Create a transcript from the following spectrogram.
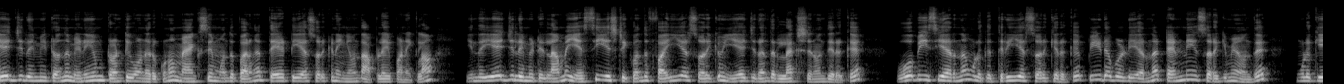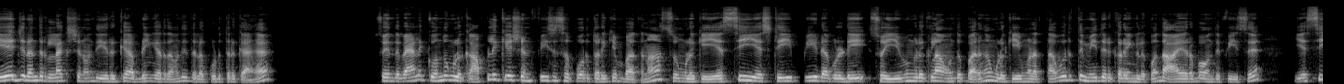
ஏஜ் லிமிட் வந்து மினிமம் 21 இருக்கணும். மேக்ஸிமம் வந்து பாருங்கள் தேர்ட்டி இயர்ஸ் வரைக்கும் நீங்கள் வந்து அப்ளை பண்ணிக்கலாம். இந்த ஏஜ் லிமிட் இல்லாமல் எஸ்சி, எஸ்டிக்கு வந்து ஃபைவ் இயர்ஸ் வரைக்கும் ஏஜில் வந்து ரிலாக்ஷன் வந்து இருக்குது ஓபிசியாக இருந்தால் உங்களுக்கு த்ரீ இயர்ஸ் வரைக்கும் இருக்குது பிடபிள்யூடியா இருந்தா 10 இயர்ஸ் வரைக்குமே வந்து உங்களுக்கு ஏஜ்லேருந்து ரிலாக்ஷன் வந்து இருக்குது அப்படிங்கிறத வந்து இதில் கொடுத்துருக்காங்க ஸோ இந்த வேலைக்கு வந்து உங்களுக்கு அப்ளிகேஷன் ஃபீஸஸை பொறுத்த வரைக்கும் பார்த்தோன்னா, ஸோ உங்களுக்கு எஸ்சி, எஸ்டி, பிடபிள்டி ஸோ இவங்களுக்குலாம் வந்து பாருங்கள் உங்களுக்கு இவங்களை தவிர்த்து மீதி இருக்கிறவங்களுக்கு வந்து ஆயிரம் ரூபாய் வந்து ஃபீஸு. எஸ்சி,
